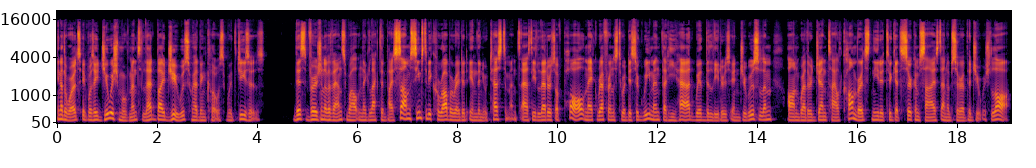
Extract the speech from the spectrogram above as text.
In other words, it was a Jewish movement led by Jews who had been close with Jesus. This version of events, while neglected by some, seems to be corroborated in the New Testament, as the letters of Paul make reference to a disagreement that he had with the leaders in Jerusalem on whether Gentile converts needed to get circumcised and observe the Jewish law.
